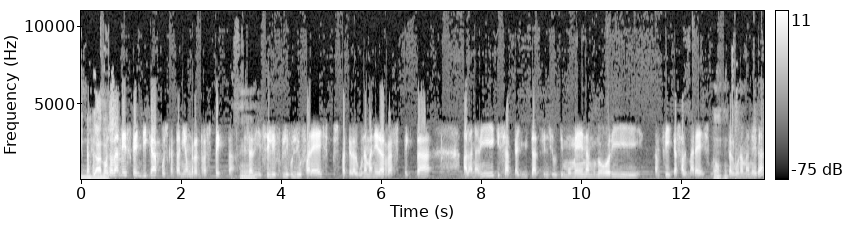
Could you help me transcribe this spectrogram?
i mullant els... cosa de més que indica pues, que tenia un gran respecte. Mm. És a dir, si li, li, li ofereix pues, perquè d'alguna manera respecta a l'enemic i sap que ha lluitat fins l'últim moment amb honor i, en fi, que se'l mereix, no?, Mhm. d'alguna manera.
